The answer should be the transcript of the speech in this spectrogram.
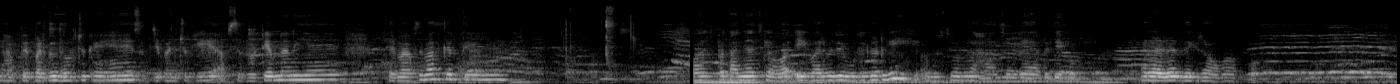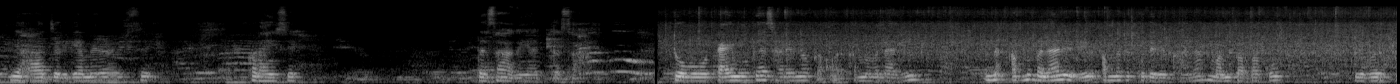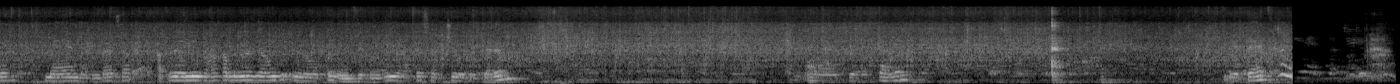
यहाँ पे बर्तन धुल चुके हैं, सब्ज़ी बन चुकी है। अब सिर्फ़ रोटियाँ बनानी है, फिर मैं आपसे बात करती हूँ। और पता नहीं आज क्या हुआ, एक बार मेरी उंगली कट गई और दूसरी बार मेरा हाथ चल गया। यहाँ पे देखो। रेड रेड दिख रहा होगा आपको। ये हाथ जल गया मेरा इससे कढ़ाई से। दसा आ गया दसा। तो टाइम हो गया साढ़े नौ का और अब मैं बना रही हूँ। मैं अब मैं बना ले रही हूँ अब मैं सबको दे रही खाना, मम्मी पापा को, देवर को, मैं महिंदा सब। अपने लिए वहाँ कमरे में जाऊँगी, इन लोगों को दे दूँगी, यहाँ पे सब्ज़ी हो गई गर्म। और ये है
